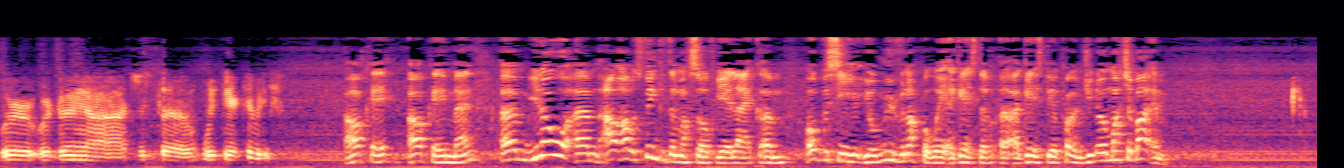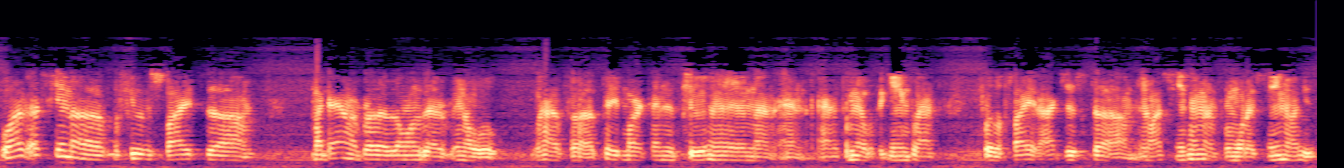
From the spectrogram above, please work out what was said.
we're we're doing uh, just uh, weekly activities. Okay, okay, man. Um, you know what? Um, I, I was thinking to myself, yeah, like, um, obviously you're moving up a weight against the uh, against the opponent. Do you know much about him? Well, I've, I've seen a, a few of his fights. Um, my dad and my brother are the ones that you know will have uh, paid more attention to him and, and and coming up with the game plan for the fight. I just um, you know I've seen him, and from what I've seen, you know, he's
